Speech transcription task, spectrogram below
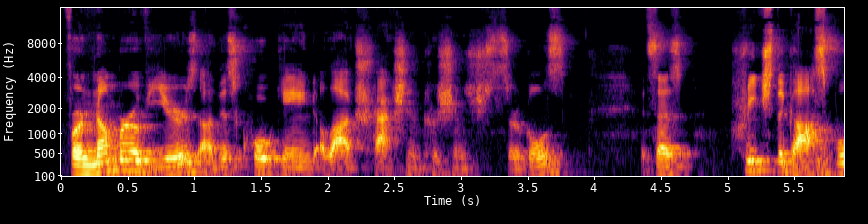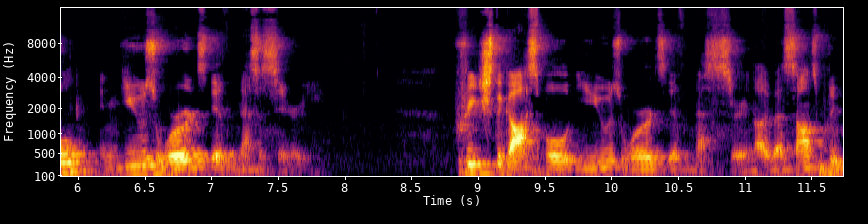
For a number of years, uh, this quote gained a lot of traction in Christian circles. It says, Preach the gospel and use words if necessary. Preach the gospel, use words if necessary. Now, that sounds pretty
